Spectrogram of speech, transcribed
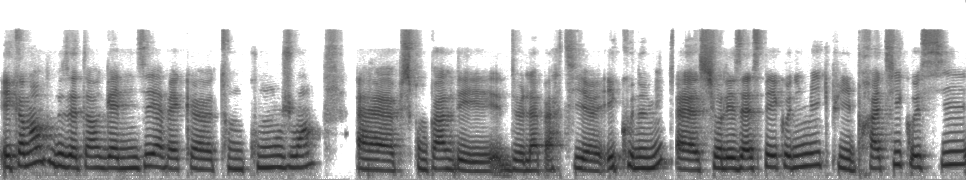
et comment vous vous êtes organisé avec euh, ton conjoint, euh, puisqu'on parle de la partie euh, économique, sur les aspects économiques, puis pratiques aussi,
